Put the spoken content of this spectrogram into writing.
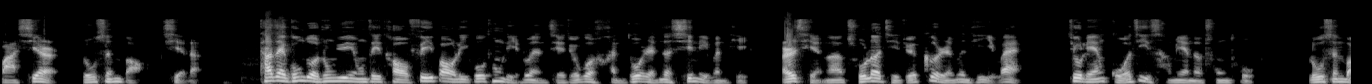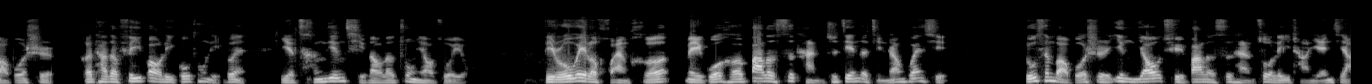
马歇尔。卢森堡写的，他在工作中运用这套非暴力沟通理论，解决过很多人的心理问题。而且呢，除了解决个人问题以外，就连国际层面的冲突，卢森堡博士和他的非暴力沟通理论也曾经起到了重要作用。比如，为了缓和美国和巴勒斯坦之间的紧张关系，卢森堡博士应邀去巴勒斯坦做了一场演讲。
